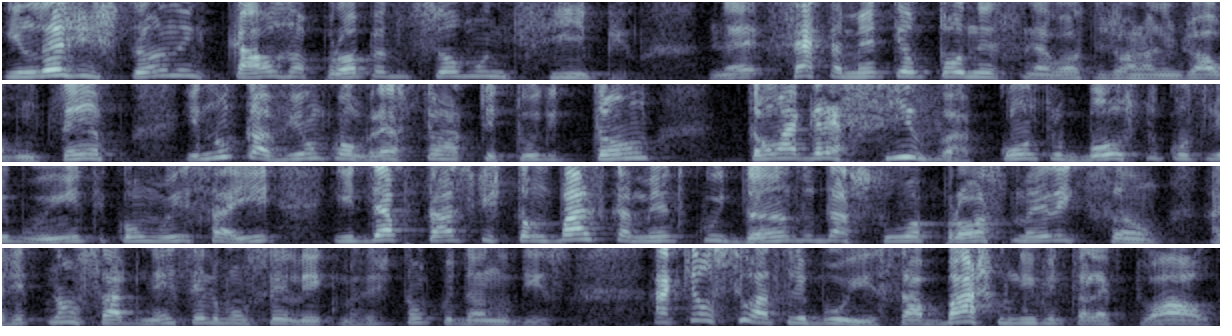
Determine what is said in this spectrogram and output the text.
e legislando em causa própria do seu município. Né? Certamente eu estou nesse negócio de jornalismo já há algum tempo e nunca vi um Congresso ter uma atitude tão, tão agressiva contra o bolso do contribuinte como isso aí, e deputados que estão basicamente cuidando da sua próxima eleição. A gente não sabe nem se eles vão ser eleitos, mas eles estão cuidando disso. A que o senhor atribui isso? Abaixo o nível intelectual,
